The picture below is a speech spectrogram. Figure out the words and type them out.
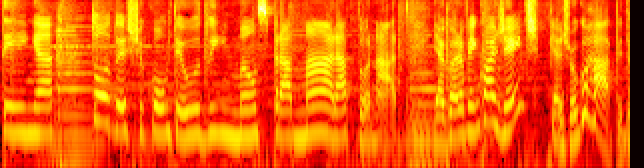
tenha todo este conteúdo em mãos para maratonar. E agora vem com a gente, que é jogo rápido.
